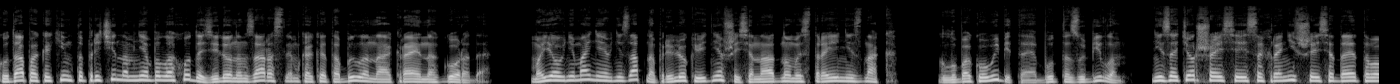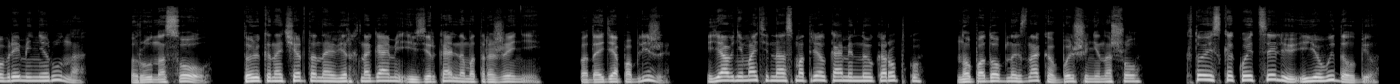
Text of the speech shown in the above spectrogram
куда по каким-то причинам не было хода зеленым зарослям, как это было на окраинах города. Мое внимание внезапно привлек видневшийся на одном из строений знак. Глубоко выбитая, будто зубилом, не затершаяся и сохранившаяся до этого времени руна. Руна Соул, только начертанная вверх ногами и в зеркальном отражении. Подойдя поближе, я внимательно осмотрел каменную коробку, но подобных знаков больше не нашел. Кто и с какой целью ее выдолбил?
